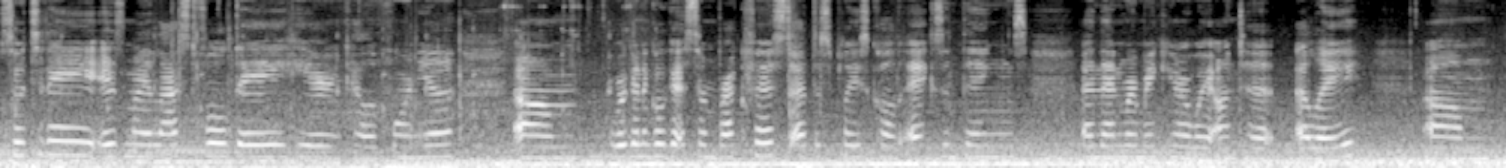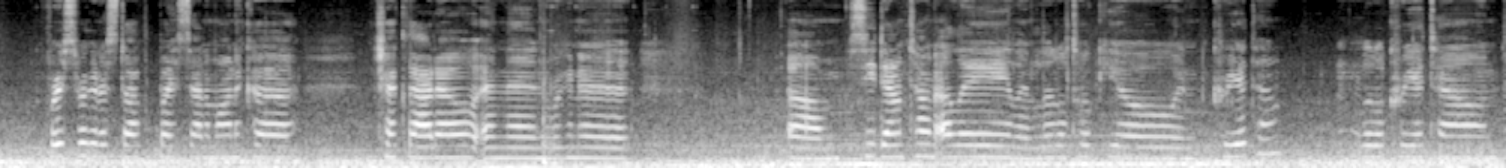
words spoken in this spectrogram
So today is my last full day here in California. Um, we're gonna go get some breakfast at this place called Eggs and Things and then we're making our way onto LA. Um, first we're gonna stop by Santa Monica, check that out and then we're gonna um, see downtown LA and Little Tokyo and Koreatown, Mm-hmm. Little Koreatown,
